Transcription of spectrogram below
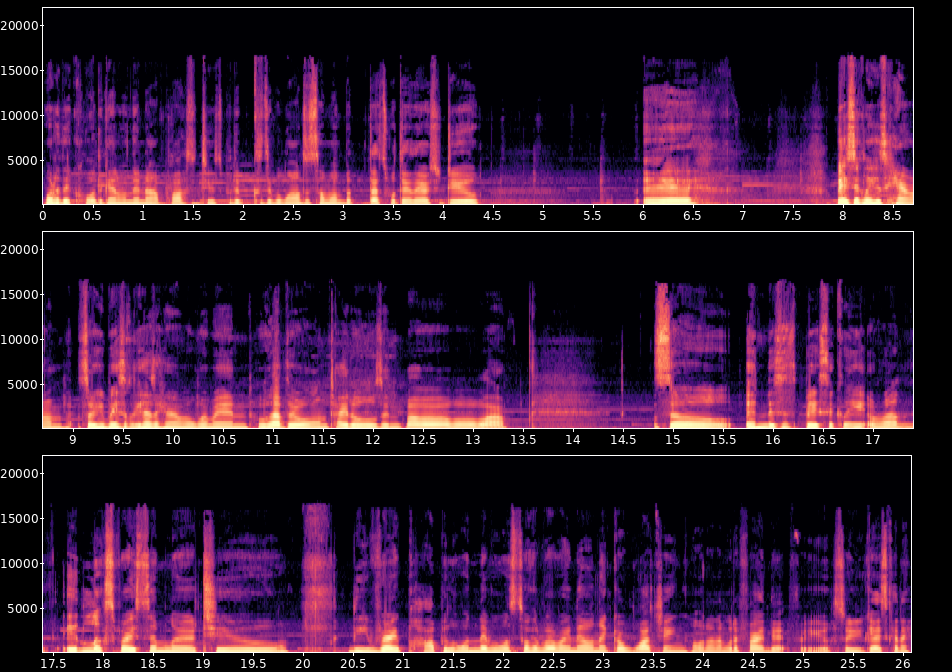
what are they called again when they're not prostitutes, but because they, they, belong to someone, but that's what they're there to do. Eh. Basically, his harem. So he basically has a harem of women who have their own titles and blah blah blah blah. blah so and this is basically around it looks very similar to the very popular one that everyone's talking about right now and like are watching hold on i'm gonna find it for you so you guys kind of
